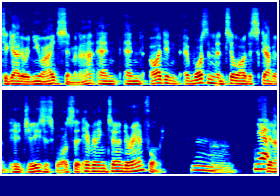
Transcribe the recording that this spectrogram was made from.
to go to a New Age seminar, and and I didn't. It wasn't until I discovered who Jesus was that everything turned around for me Mm. Yeah. you know,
